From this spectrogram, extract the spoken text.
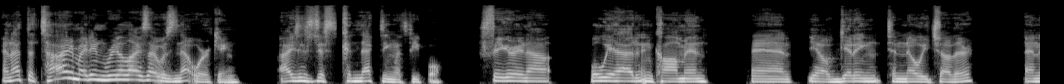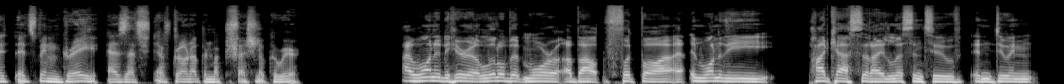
And at the time, I didn't realize I was networking. I was just connecting with people, figuring out what we had in common and, you know, getting to know each other. And it, has been great as I've, I've grown up in my professional career. I wanted to hear a little bit more about football. In one of the podcasts that I listened to in doing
